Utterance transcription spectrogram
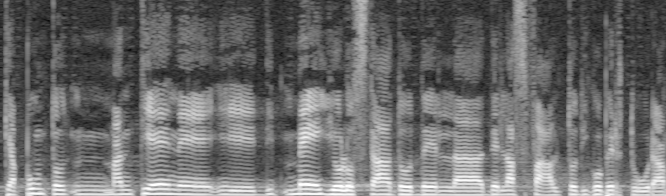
che appunto mh, mantiene eh, meglio lo stato del, dell'asfalto di copertura.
